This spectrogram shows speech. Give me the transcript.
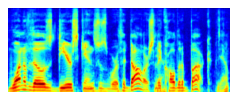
One of those deer skins was worth a dollar, so they called it a buck. Yep.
